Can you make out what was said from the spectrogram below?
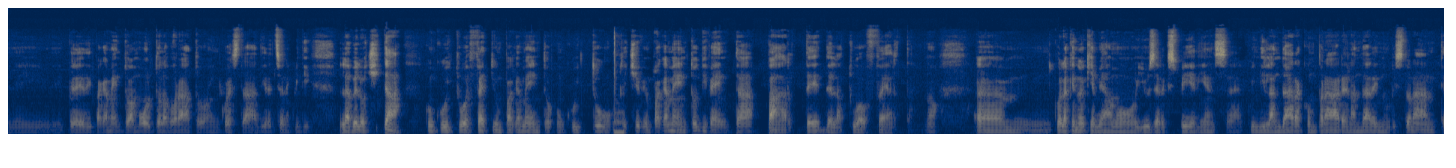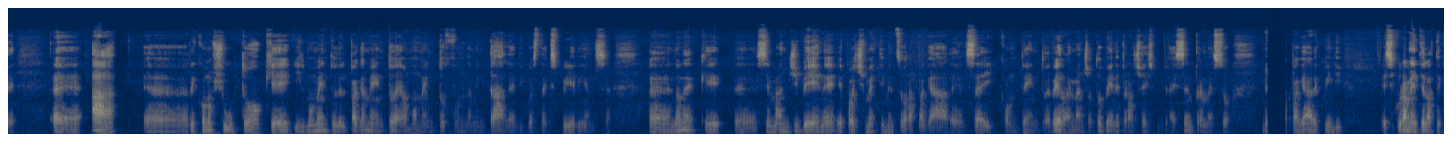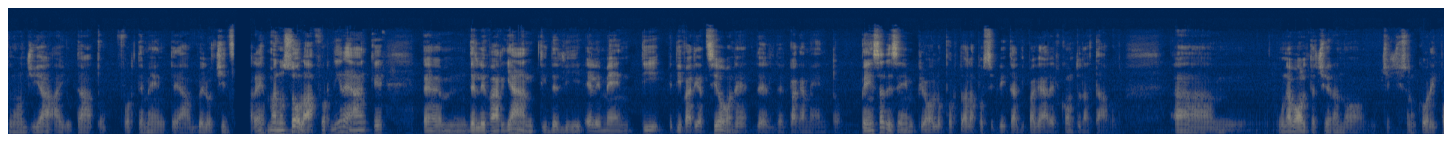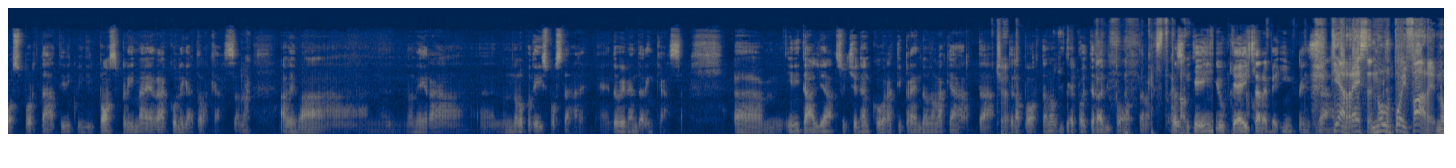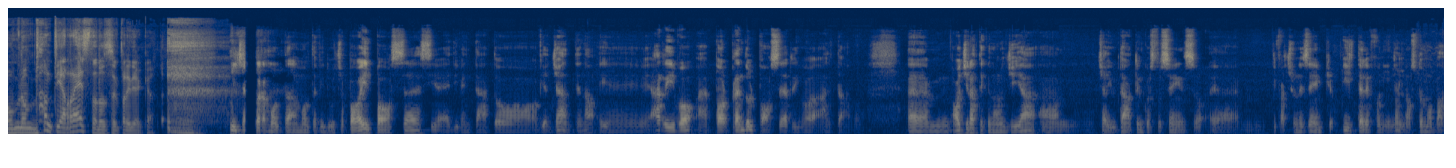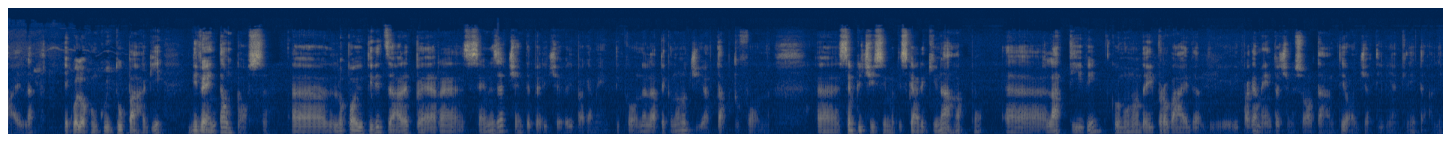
dei, di pagamento ha molto lavorato in questa direzione, quindi la velocità con cui tu effetti un pagamento, con cui tu ricevi un pagamento, diventa parte della tua offerta. No? Um, quella che noi chiamiamo user experience, quindi l'andare a comprare, l'andare in un ristorante, eh, ha eh, riconosciuto che il momento del pagamento è un momento fondamentale di questa experience. Eh, non è che eh, se mangi bene e poi ci metti mezz'ora a pagare sei contento. È vero, hai mangiato bene, però hai sempre messo mezz'ora a pagare, quindi e sicuramente la tecnologia ha aiutato fortemente a velocizzare, ma non solo, a fornire anche ehm, delle varianti, degli elementi di variazione del, del pagamento. Pensa ad esempio alla possibilità di pagare il conto dal tavolo. Um, una volta c'erano, ci sono ancora i POS portatili, quindi il POS prima era collegato alla cassa, no? Aveva, non, era, eh, non, lo potevi spostare, eh, dovevi andare in cassa. Um, in Italia succede ancora, ti prendono la carta, certo. te la portano via e poi te la riportano, cosa che in UK sarebbe impensabile. Ti arresta, non lo puoi fare, non, non, non ti arrestano se prendi a casa qui c'è ancora molta, molta, fiducia. Poi il POS si è diventato viaggiante, no? Arrivo, eh, prendo il POS e arrivo al tavolo. Um, oggi la tecnologia um, ci ha aiutato in questo senso. Eh, ti faccio un esempio: il telefonino, il nostro mobile, è quello con cui tu paghi, diventa un POS. Uh, lo puoi utilizzare per, se sei un esercente, per ricevere i pagamenti con la tecnologia Tap to Phone. Uh, semplicissimo, ti scarichi un'app, eh, la attivi con uno dei provider di, di, pagamento, ce ne sono tanti oggi attivi anche in Italia,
